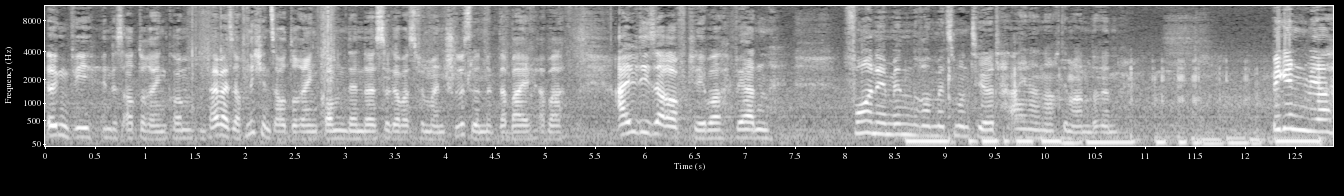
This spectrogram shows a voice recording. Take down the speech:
irgendwie in das Auto reinkommen und teilweise auch nicht ins Auto reinkommen, denn da ist sogar was für meinen Schlüssel mit dabei. Aber all diese Aufkleber werden vorne im Innenraum jetzt montiert, einer nach dem anderen. Beginnen wir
